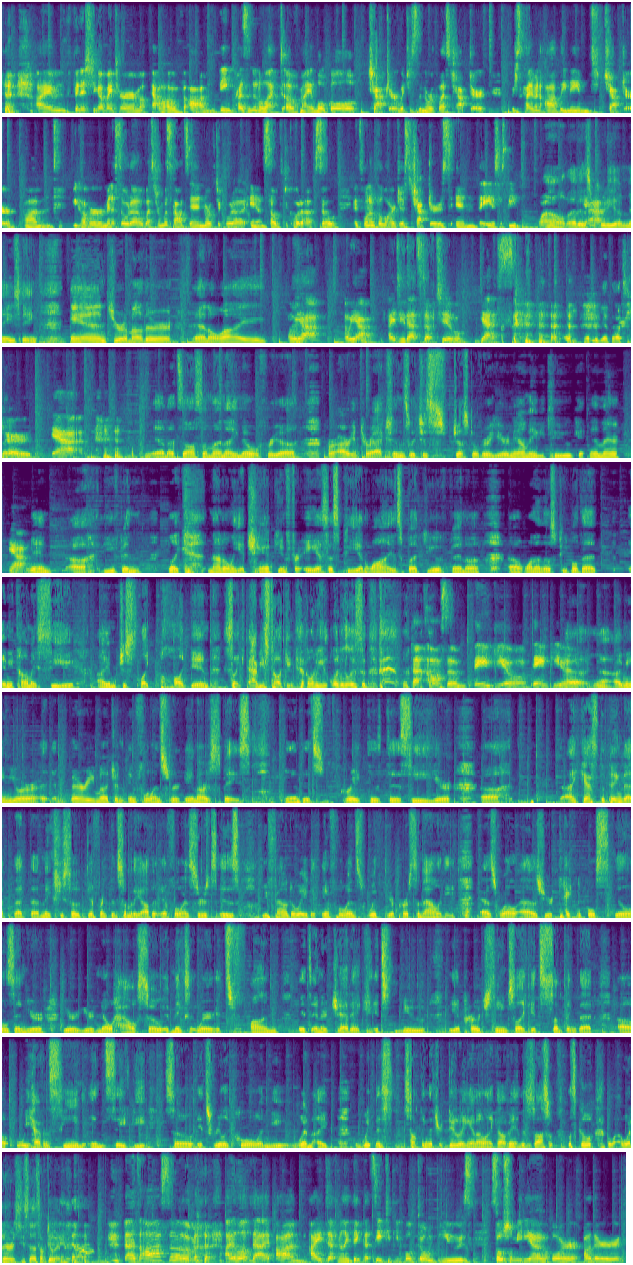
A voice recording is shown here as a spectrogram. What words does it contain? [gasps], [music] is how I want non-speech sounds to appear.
[laughs] I'm finishing up my term of um, being president elect of my local chapter, which is the Northwest chapter, which is kind of an oddly named chapter. Um, we cover Minnesota, Western Wisconsin, North Dakota, and South Dakota. So it's one of the largest chapters in the ASSP. Wow, that is yeah. pretty amazing. And you're a mother and a wife. Oh, yeah. Oh yeah, I do that stuff too. Yes. Can't forget [laughs] that stuff, sure. right? Yeah. yeah, that's awesome, and I know for uh, for our interactions, which is just over a year now, maybe two, getting in there. Yeah. And uh, you've been like not only a champion for ASSP and WISE, but you've been a, uh, one of those people that anytime I see you, I am just like plugged in. It's like Abby's talking. [laughs] Let me let me listen. [laughs] That's awesome. Thank you. Thank you. Yeah, yeah. I mean, you are a, a very much an influencer in our space, and it's great to, to see your uh, I guess the thing that, that, that makes you so different than some of the other influencers is you found a way to influence with your personality as well as your technical skills and your your your know-how. So it makes it where it's fun, it's energetic, it's new. The approach seems like it's something that uh, we haven't seen in safety. So it's really cool when you when I witness something that you're doing and I'm like, oh man, this is awesome. Let's go. Whatever she says Doing. [laughs] That's awesome. I love that. Um, I definitely think that safety people don't use social media or other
